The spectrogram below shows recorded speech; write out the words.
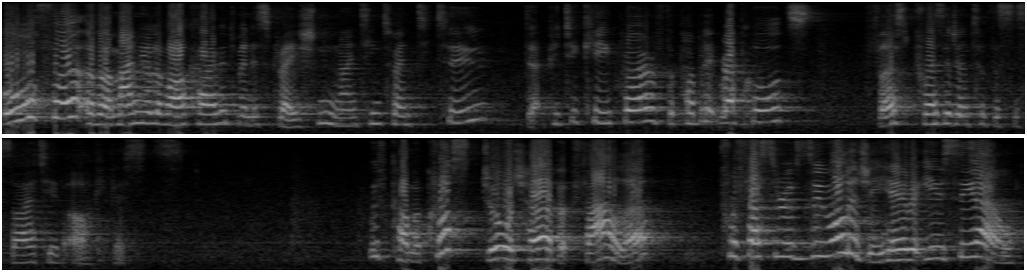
author of a Manual of Archive Administration in 1922, Deputy Keeper of the Public Records, first President of the Society of Archivists. We've come across George Herbert Fowler, Professor of Zoology here at UCL,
